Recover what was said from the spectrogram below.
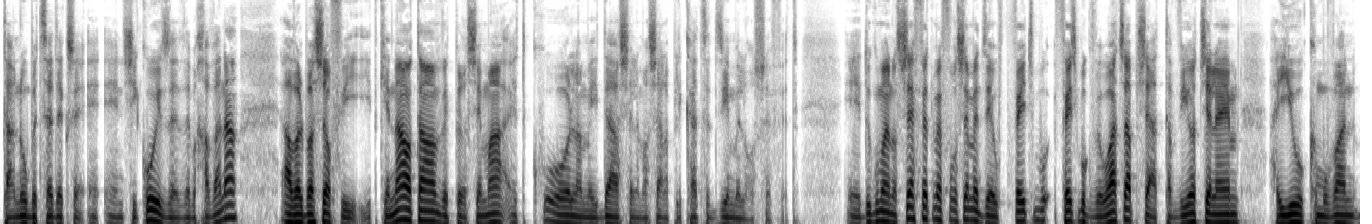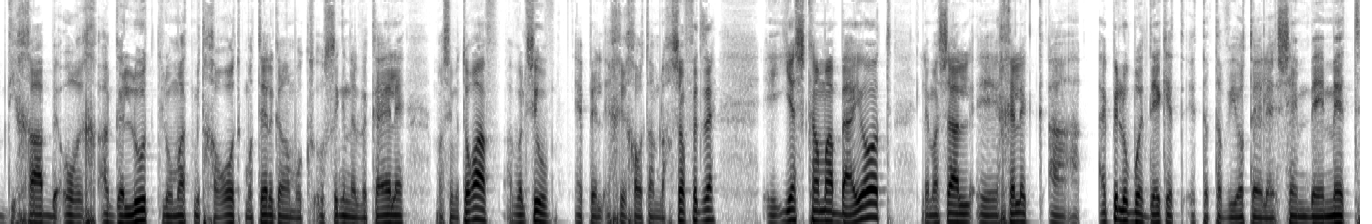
טענו בצדק שאין שיקוי זה זה בכוונה. אבל בסוף היא עדכנה אותם ופרשמה את כל המידע של למשל אפליקציית זימל אוספת. אה, דוגמה נוספת מפורשמת זהו פייסבוק, פייסבוק ווואטסאפ שהתוויות שלהם היו כמובן בדיחה באורך עגלות לעומת מתחרות כמו טלגרם או, או סיגנל וכאלה מה שמטורף אבל שוב אפל הכריחה אותם לחשוף את זה. אה, יש כמה בעיות למשל אה, חלק אפל לא בודקת את התוויות האלה שהם באמת.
